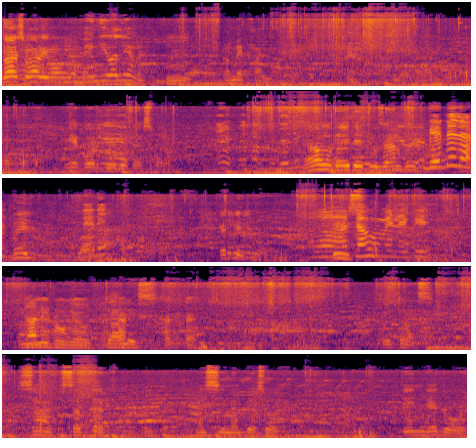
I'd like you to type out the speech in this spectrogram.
दस वाली महंगी वाली है ना हमें खा लो एक और दे दो दस वाले हाँ हूँ दे दे तू जान दे दे दे दे दे કેટલી છે आता हूँ मैं लेके चालीस हो गए उसका ચાલીસ सत्तर पचास साठ सत्तर अस्सी नब्बे सौ तीन दे दो और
